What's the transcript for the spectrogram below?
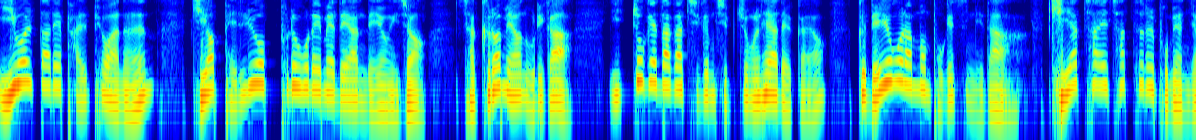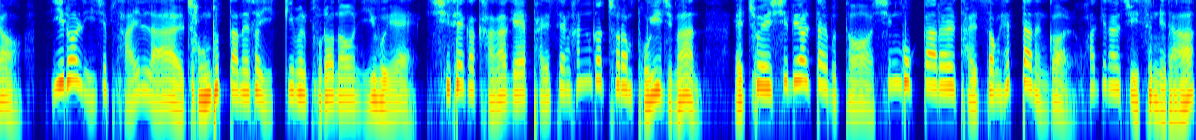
2월 달에 발표하는 기업 밸류업 프로그램에 대한 내용이죠. 자, 그러면 우리가 이쪽에다가 지금 집중을 해야 될까요? 그 내용을 한번 보겠습니다. 기아차의 차트를 보면요. 1월 24일 날 정부단에서 입김을 불어넣은 이후에 시세가 강하게 발생한 것처럼 보이지만 애초에 12월 달부터 신고가를 달성했다는 걸 확인할 수 있습니다.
